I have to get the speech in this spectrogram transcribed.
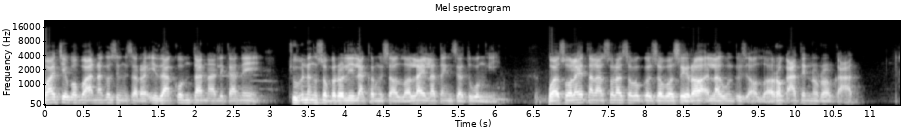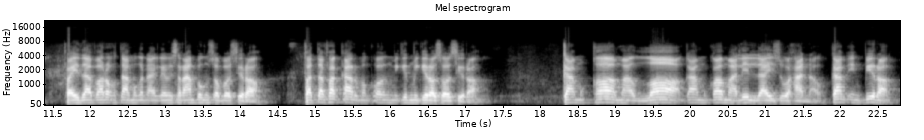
wajib apa anakku sing sara idza qumtan alikane jumeneng sapa lila kang Allah lailatan satu wengi. Wa sholai tala sholat sapa sapa sira lahum Gusti Allah rakaatin rakaat. Fa idza faragta mungkin alikane wis rampung sapa sira. Fatafakar mongko mikir-mikir sapa sira. Kam qama Allah kam qama lillahi subhanahu. Kam ing pira?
